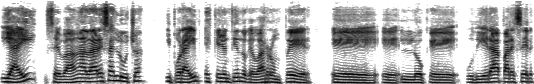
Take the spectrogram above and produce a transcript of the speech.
Y ahí se van a dar esas luchas y por ahí es que yo entiendo que va a romper eh, eh, lo que pudiera parecer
